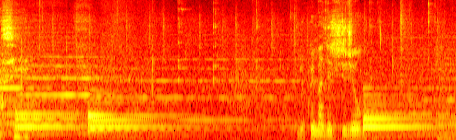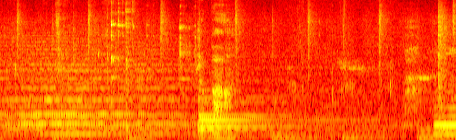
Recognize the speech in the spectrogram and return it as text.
Merci. J'ai pris ma décision. Je pars. Hein. Mmh.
